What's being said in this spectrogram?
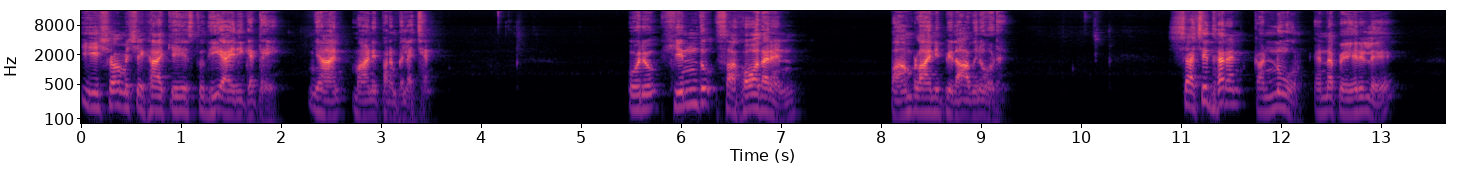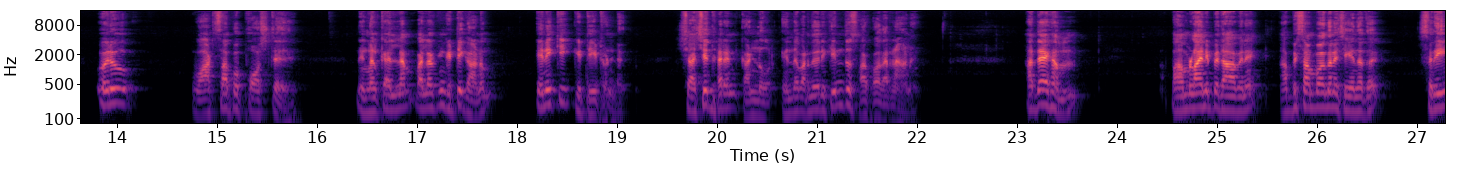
ഈശോ മിശിഹായ്ക്ക് സ്തുതിയായിരിക്കട്ടെ. ഞാൻ മാണിപ്പറമ്പിലച്ചൻ ഒരു ഹിന്ദു സഹോദരൻ പാമ്പ്ളാനി പിതാവിനോട് ശശിധരൻ കണ്ണൂർ എന്ന പേരിൽ ഒരു വാട്സാപ്പ് പോസ്റ്റ് നിങ്ങൾക്കെല്ലാം പലർക്കും കിട്ടി കാണും എനിക്ക് കിട്ടിയിട്ടുണ്ട്. ശശിധരൻ കണ്ണൂർ എന്ന് പറഞ്ഞ ഒരു ഹിന്ദു സഹോദരനാണ്. അദ്ദേഹം പാമ്പ്ളാനി പിതാവിനെ അഭിസംബോധന ചെയ്യുന്നത് ശ്രീ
